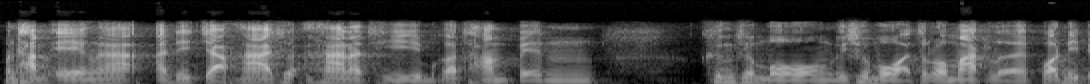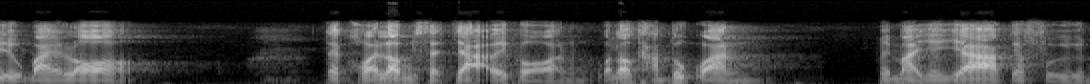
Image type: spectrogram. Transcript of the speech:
มันทำเองนะอันนี้จากห้าห้านาทีมันก็ทำเป็นครึ่งชั่วโมงหรือชั่วโมงอัตโนมัติเลยเพราะนี่เป็นอุบายล่อ แต่ขอให้เรามีสัจจะไว้ก่อน ว่าต้องทำทุกวันไม่ใหม่จะยากจะฝืน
